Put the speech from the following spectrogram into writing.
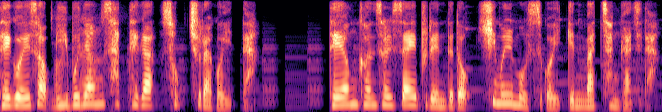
대구에서 미분양 사태가 속출하고 있다. 대형 건설사의 브랜드도 힘을 못 쓰고 있긴 마찬가지다.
